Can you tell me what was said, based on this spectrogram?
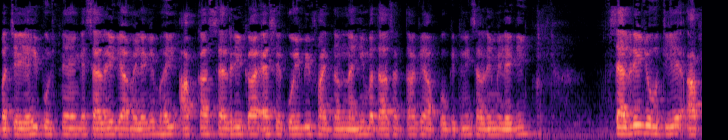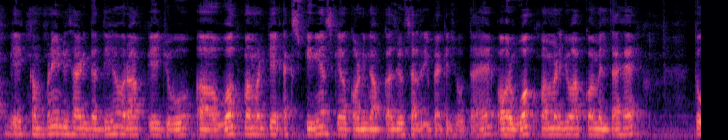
बच्चे यही पूछते हैं कि सैलरी क्या मिलेगी? भाई आपका सैलरी का ऐसे कोई भी फ़ायदा नहीं बता सकता कि आपको कितनी सैलरी मिलेगी। सैलरी जो होती है आपके कंपनी डिसाइड करती है और आपके जो वर्क परमिट के एक्सपीरियंस के अकॉर्डिंग आपका जो सैलरी पैकेज होता है और वर्क परमिट जो आपको मिलता है तो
